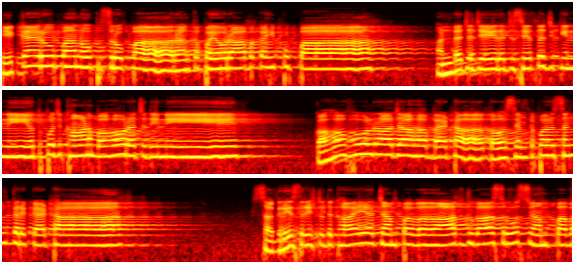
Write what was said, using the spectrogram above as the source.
ਏਕੈ ਰੂਪ ਸਰੂਪਾ, ਰੰਗ ਪਇਓ ਰਾਬ ਕਹੀ ਪੁਪਾ। ਅੰਡਜ ਜੇਰਜ ਸਿਤਜ ਕਿੰਨੀ, ਉਤਪੁਜ ਖਾਨ ਬਹੁ ਰਚ ਦਿਨੀ। ਕਹੋ ਫੂਲ ਰਾਜਾ ਹ ਬੈਠਾ, ਕਹੋ ਸਿਮਟ ਪਰ ਸੰਕਰ ਕੈਠਾ। ਸਗਰੇ ਸ੍ਰਿਸ਼ਟ ਦਿਖਾਏ ਅਚੰਪਵ, ਆਦ ਜੁਗਾ ਸਰੂ ਸੰਪਵ।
